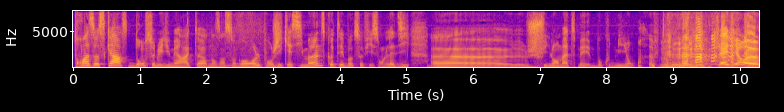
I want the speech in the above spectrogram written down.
trois Oscars, dont celui du meilleur acteur dans un second rôle pour J.K. Simmons. Côté box-office, on l'a dit, euh, je suis en maths, mais beaucoup de millions. J'allais dire euh,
